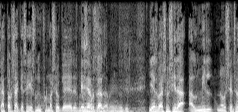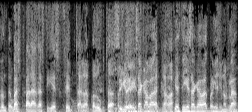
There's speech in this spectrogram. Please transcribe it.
XIV, que segueix una informació que és molt És important, inútil. i es va suïcidar el 1978. Va esperar que estigués fet a l'aquaducte. Sí, que estigués acabat, que estigués acabat, perquè si no, clar...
